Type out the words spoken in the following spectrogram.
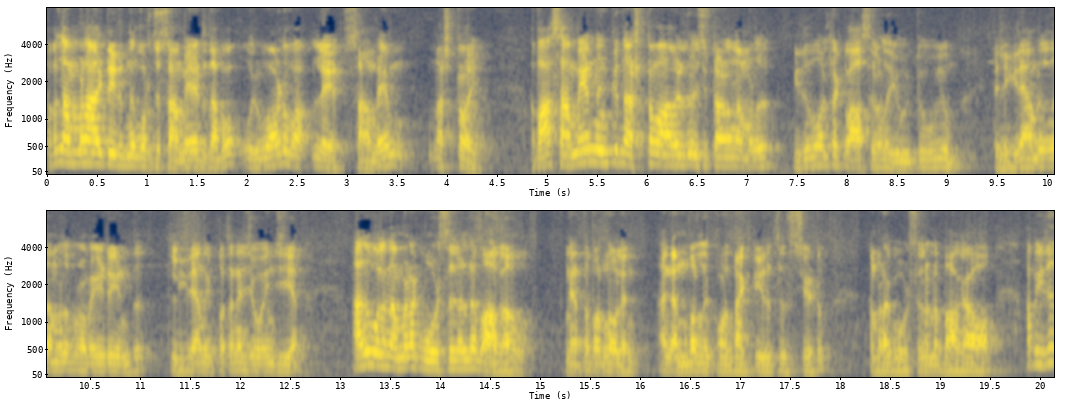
അപ്പോൾ നമ്മളായിട്ട് ഇരുന്ന് കുറച്ച് സമയം എടുത്ത്. അപ്പോൾ ഒരുപാട് അല്ലേ സമയം നഷ്ടമായി. അപ്പോൾ ആ സമയം നിങ്ങൾക്ക് നഷ്ടമാവരുത് വെച്ചിട്ടാണ് നമ്മൾ ഇതുപോലത്തെ ക്ലാസ്സുകൾ യൂട്യൂബിലും ടെലിഗ്രാമിലും നമ്മൾ പ്രൊവൈഡ് ചെയ്യുന്നത്. ടെലിഗ്രാം ഇപ്പോൾ തന്നെ ജോയിൻ ചെയ്യുക അതുപോലെ നമ്മുടെ കോഴ്സുകളുടെ ഭാഗമാവാം. നേരത്തെ പറഞ്ഞ പോലെ ആ നമ്പറിൽ കോൺടാക്ട് ചെയ്ത് തീർച്ചയായിട്ടും നമ്മുടെ കോഴ്സുകളുടെ ഭാഗമാവാം. അപ്പോൾ ഇത്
